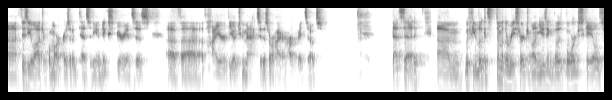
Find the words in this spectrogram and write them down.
uh, physiological markers of intensity and experiences of, uh, of higher VO2 maxes or higher heart rate zones. That said, um, if you look at some of the research on using those Borg scales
